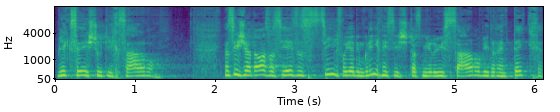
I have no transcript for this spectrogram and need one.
Wie siehst du dich selber? Das ist ja das, was Jesus Ziel von jedem Gleichnis ist, dass wir uns selber wieder entdecken.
